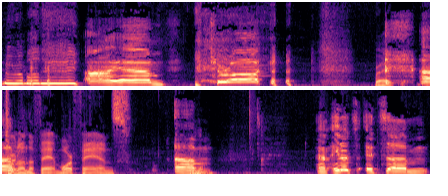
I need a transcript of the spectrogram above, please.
Miramanee, I am Turok. right. Um, Turn on the fan. More fans. Um, and you know it's it's um,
